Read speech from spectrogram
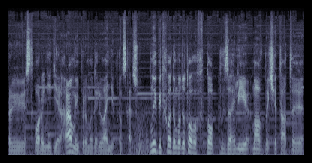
при створенні діаграми і при моделюванні процесу. Ну і підходимо до того, хто б взагалі мав би читати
